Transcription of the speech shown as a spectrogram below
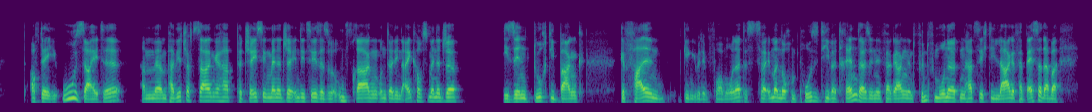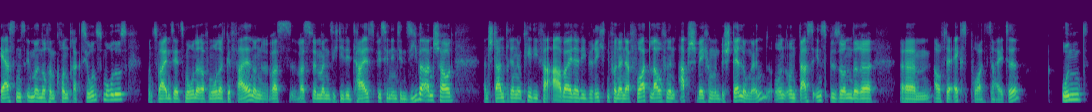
Auf der EU-Seite haben wir ein paar Wirtschaftszahlen gehabt, Purchasing Manager Indizes, also Umfragen unter den Einkaufsmanager. Die sind durch die Bank gefallen gegenüber dem Vormonat. Das ist zwar immer noch ein positiver Trend, also in den vergangenen fünf Monaten hat sich die Lage verbessert, aber erstens immer noch im Kontraktionsmodus und zweitens jetzt Monat auf Monat gefallen. Und was, was wenn man sich die Details ein bisschen intensiver anschaut, dann stand drin, okay, die Verarbeiter, die berichten von einer fortlaufenden Abschwächung in Bestellungen und, und das insbesondere ähm, auf der Exportseite. Und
